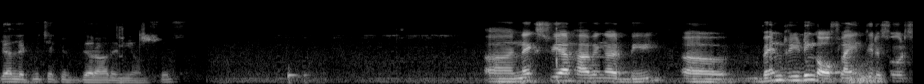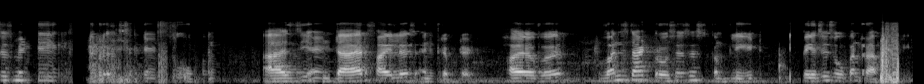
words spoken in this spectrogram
Yeah, let me check if there are any answers. Uh, next, we are having our B. Uh, when reading offline, the resources may take several seconds to open as the entire file is encrypted. However, once that process is complete, pages open rapidly.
